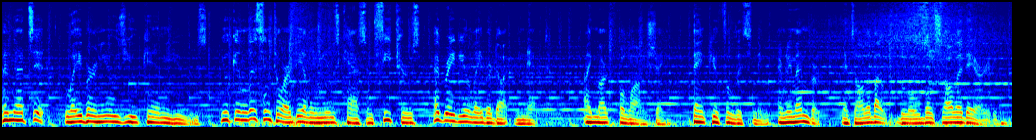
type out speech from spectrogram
And that's it. Labor news you can use. You can listen to our daily newscasts and features at radiolabor.net. I'm Mark Boulanger. Thank you for listening. And remember, it's all about global solidarity.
